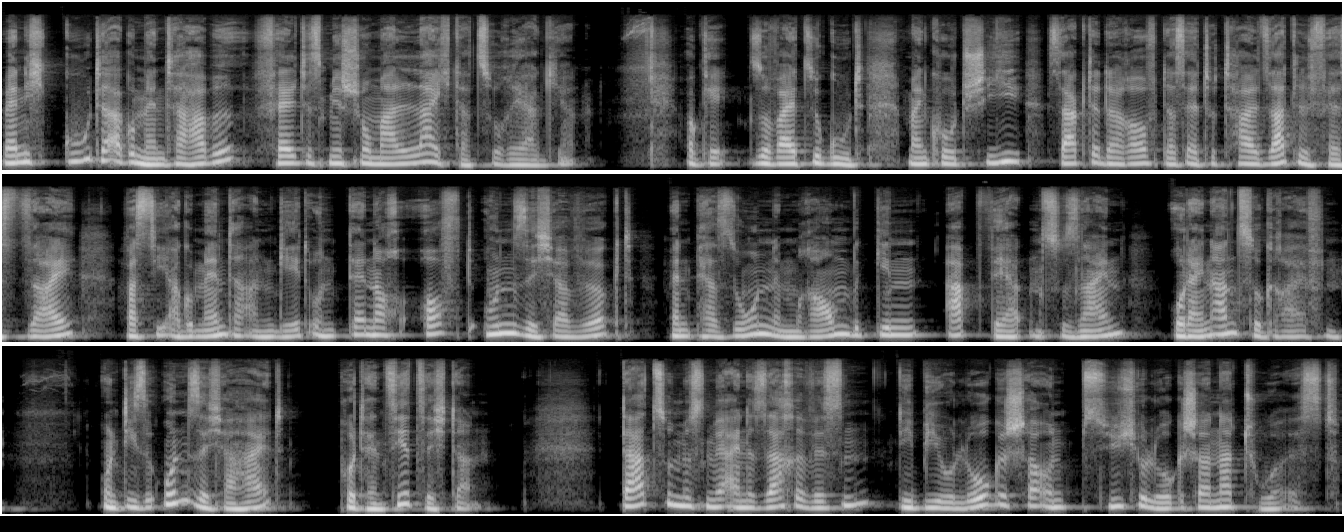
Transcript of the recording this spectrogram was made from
Wenn ich gute Argumente habe, fällt es mir schon mal leichter zu reagieren. Okay, soweit, so gut. Mein Coachie sagte darauf, dass er total sattelfest sei, was die Argumente angeht und dennoch oft unsicher wirkt, wenn Personen im Raum beginnen, abwertend zu sein oder ihn anzugreifen. Und diese Unsicherheit potenziert sich dann. Dazu müssen wir eine Sache wissen, die biologischer und psychologischer Natur ist.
